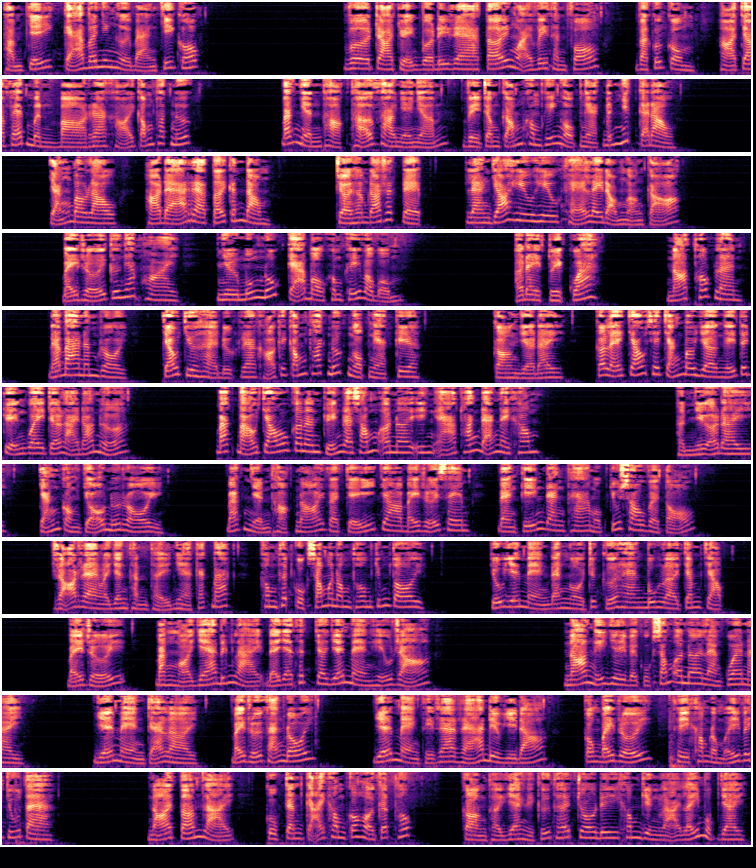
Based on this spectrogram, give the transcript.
thậm chí cả với những người bạn chí cốt. Vừa trò chuyện vừa đi ra tới ngoại vi thành phố, và cuối cùng họ cho phép mình bò ra khỏi cống thoát nước. Bác nhịn thọt thở phào nhẹ nhõm vì trong cống không khí ngột ngạt đến nhức cả đầu. Chẳng bao lâu, họ đã ra tới cánh đồng. Trời hôm đó rất đẹp, làn gió hiu hiu khẽ lay động ngọn cỏ. Bảy rưỡi cứ ngáp hoài, như muốn nuốt cả bầu không khí vào bụng. Ở đây tuyệt quá! Nó thốt lên. Đã ba năm rồi, cháu chưa hề được ra khỏi cái cống thoát nước ngột ngạt kia. Còn giờ đây, có lẽ cháu sẽ chẳng bao giờ nghĩ tới chuyện quay trở lại đó nữa. Bác bảo cháu có nên chuyển ra sống ở nơi yên ả thoáng đảng này không? Hình như ở đây chẳng còn chỗ nữa rồi. Bác nhịn thọt nói và chỉ cho bảy rưỡi xem đàn kiến đang tha một chú sâu về tổ. Rõ ràng là dân thành thị nhà các bác không thích cuộc sống ở nông thôn chúng tôi. Chú giấy mèn đang ngồi trước cửa hang buông lời chăm chọc. Bảy rưỡi bằng mọi giá đứng lại để giải thích cho giấy mèn hiểu rõ. Nó nghĩ gì về cuộc sống ở nơi làng quê này? Dễ mèn trả lời, bảy rưỡi phản đối. Dễ mèn thì ra rã điều gì đó, còn bảy rưỡi thì không đồng ý với chú ta. Nói tóm lại, cuộc tranh cãi không có hồi kết thúc, còn thời gian thì cứ thế trôi đi không dừng lại lấy một giây.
